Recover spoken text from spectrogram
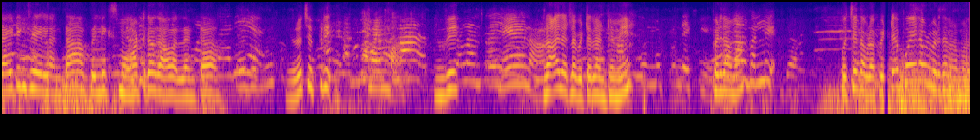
డైటింగ్ చేయాలంట పెళ్ళికి స్మార్ట్గా కావాలంట. ఎవరో చెప్పి నువ్వే. రాయలు ఎట్లా పెట్టాలంటే మీ? పెడదామా? వచ్చేటప్పుడు పెట్టే. పోయేటప్పుడు పెడతాను మన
